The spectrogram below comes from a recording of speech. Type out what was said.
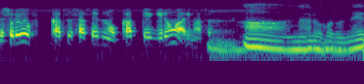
でそれを復活させるのかっていう議論はあります。ああ、なるほどね。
